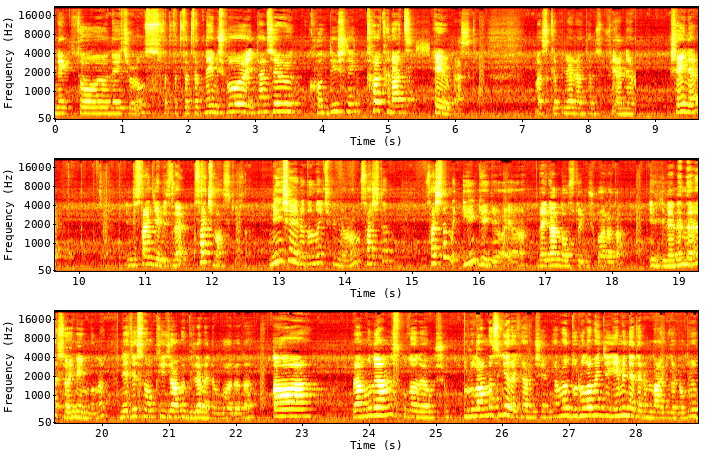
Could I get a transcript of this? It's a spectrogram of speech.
Inecto Naturals fıt fıt fıt fıt neymiş bu? Intensive Conditioning Coconut Hair Mask. Mask kapiler intensif yani şeyle Hindistan cevizli saç maskesi. Ne işe yaradığını hiç bilmiyorum ama saçlarım saçlarıma iyi geliyor ya. Vegan dostuymuş bu arada. İlgilenene söyleyeyim bunu. Necesini okuyacağımı bilemedim bu arada. Aa ben bunu yanlış kullanıyormuşum. Durulanması gereken bir şeymiş ama durulamayınca yemin ederim daha güzel oluyor.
